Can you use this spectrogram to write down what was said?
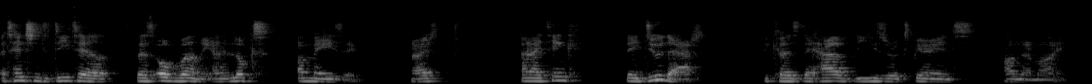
attention to detail that is overwhelming and it looks amazing, right? And I think they do that because they have the user experience on their mind.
